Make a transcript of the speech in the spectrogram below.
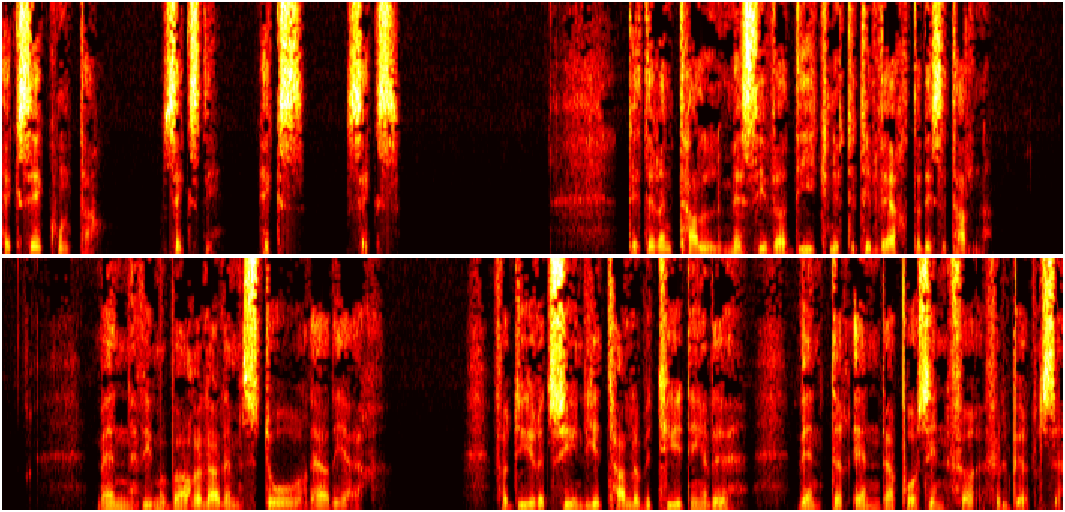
heksekonta 60, heks 6. Dette er en tallmessig verdi knyttet til hvert av disse tallene. Men vi må bare la dem stå der de er. For dyrets synlige tall og betydninger det venter enda på sin fullbyrdelse.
